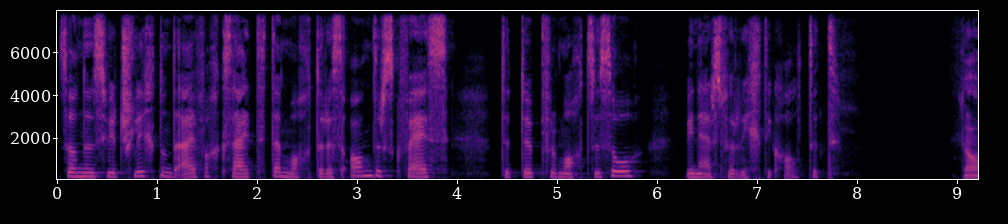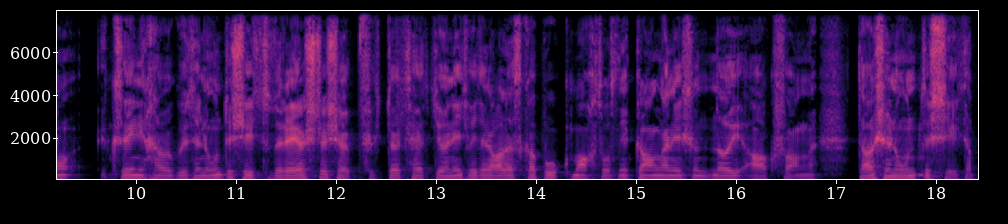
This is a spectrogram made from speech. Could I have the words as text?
sondern es wird schlicht und einfach gesagt, dann macht er ein anderes Gefäß, der Töpfer macht es so, wie er es für richtig haltet. Da sehe ich auch einen gewissen Unterschied zu der ersten Schöpfung. Dort hat ja nicht wieder alles kaputt gemacht, was nicht gegangen ist und neu angefangen. Da ist ein Unterschied. Aber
